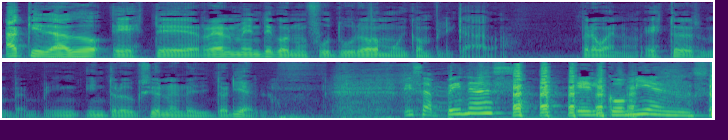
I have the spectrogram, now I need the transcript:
ha quedado este, realmente con un futuro muy complicado. Pero bueno, esto es introducción en el editorial. Es apenas el comienzo.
